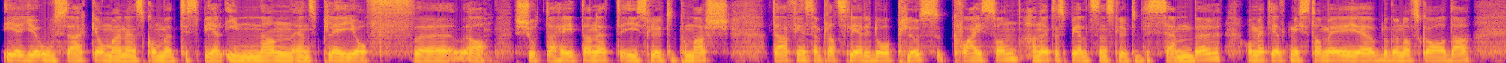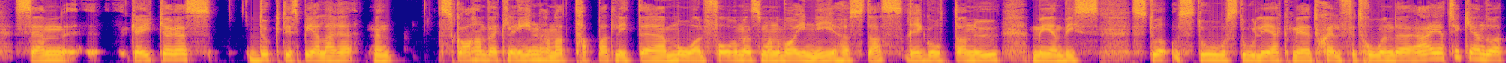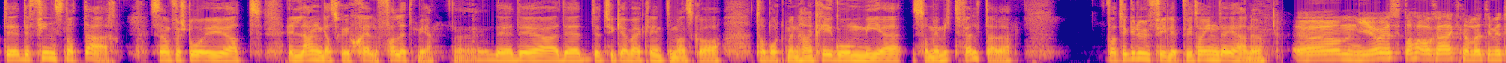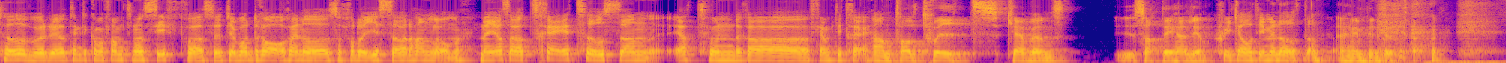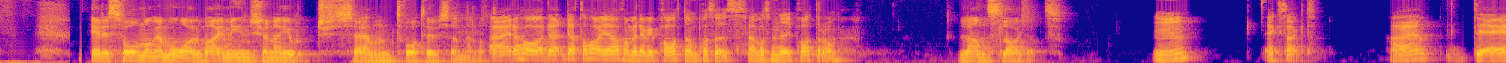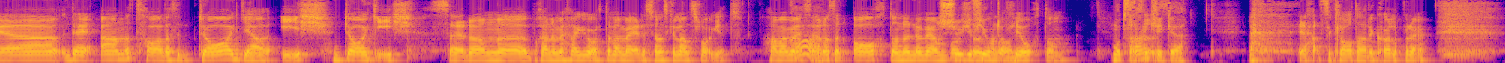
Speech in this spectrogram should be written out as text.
är ju osäker om han ens kommer till spel innan ens playoff, eh, ja, Tjotahejtanet i slutet på mars. Där finns en plats ledig då, plus Quaison. Han har inte spelat sedan slutet av december, om jag inte helt misstar mig, eh, på grund av skada. Sen eh, Gyökeres, duktig spelare, men Ska han verkligen in? Han har tappat lite målformen som han var inne i i höstas. Regotta nu med en viss st stor storlek med ett självförtroende. Nej, jag tycker ändå att det, det, finns något där. Sen förstår jag ju att Elanga ska ju självfallet med. Det, det, det, det tycker jag verkligen inte man ska ta bort. Men han kan ju gå med som en mittfältare. Vad tycker du Filip? Vi tar in dig här nu. Um, jo, jag sitter här och räknar lite i mitt huvud. Jag tänkte komma fram till någon siffra så att jag bara drar här nu så får du gissa vad det handlar om. Men jag sa 3153. Antal tweets Kevin satte i helgen. Skickar ut i minuten. I minuten. Är det så många mål Bayern München har gjort sedan 2000? Eller något? Nej, det har, det, detta har att göra med det vi pratade om precis. Eller som ni pratade om. Landslaget. Mm, exakt. Nej, det är, det är antalet dagar-ish, dag-ish, sedan uh, Branimir Hagota var med i det svenska landslaget. Han var med ah, senast den 18 november 2014. 2014. Mot Frankrike? ja, såklart jag hade koll på det.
